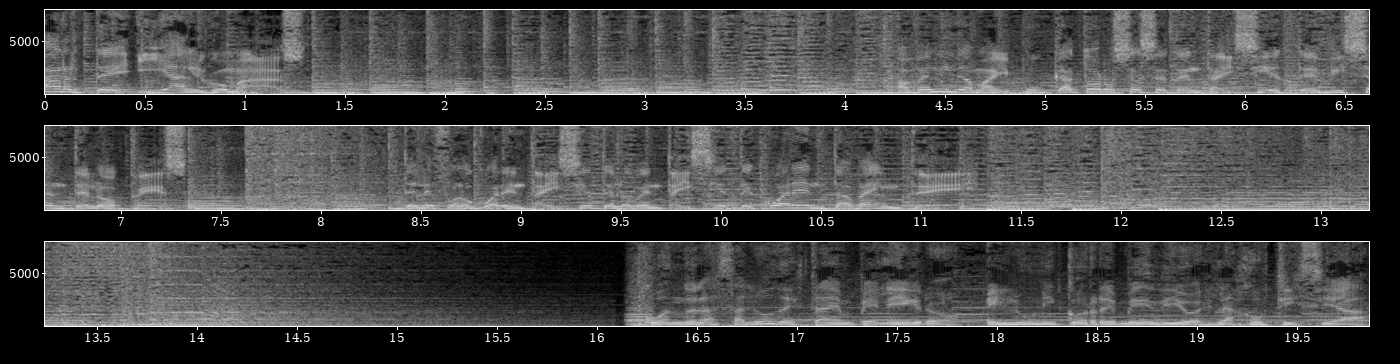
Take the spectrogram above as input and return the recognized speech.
arte y algo más. Avenida Maipú 1477 Vicente López. Teléfono 4797 4020. Cuando la salud está en peligro, el único remedio es la justicia.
